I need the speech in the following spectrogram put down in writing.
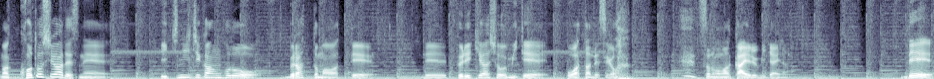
まあ今年はですね12時間ほどブラッと回ってでプリキュアショーを見て終わったんですよ。そのまま帰るみたいな。で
